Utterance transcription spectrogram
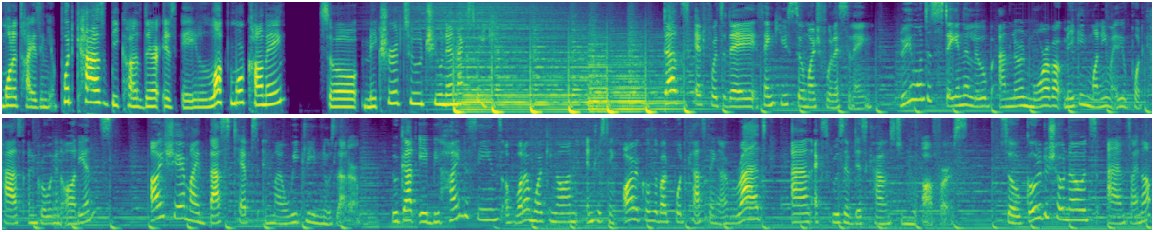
monetizing your podcast because there is a lot more coming. So make sure to tune in next week. That's it for today. Thank you so much for listening. Do you want to stay in the loop and learn more about making money with your podcast and growing an audience? I share my best tips in my weekly newsletter. You'll get a behind the scenes of what I'm working on, interesting articles about podcasting I've read, and exclusive discounts to new offers. So go to the show notes and sign up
